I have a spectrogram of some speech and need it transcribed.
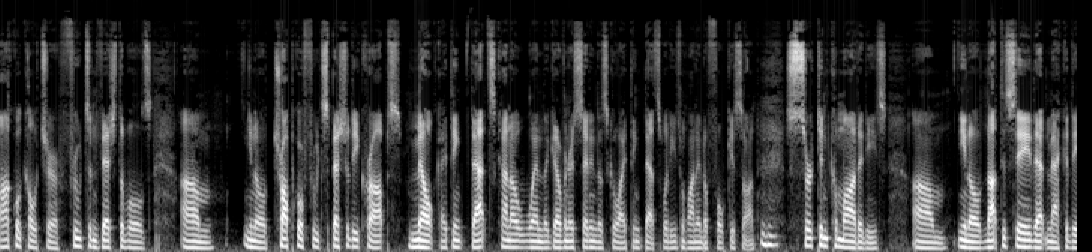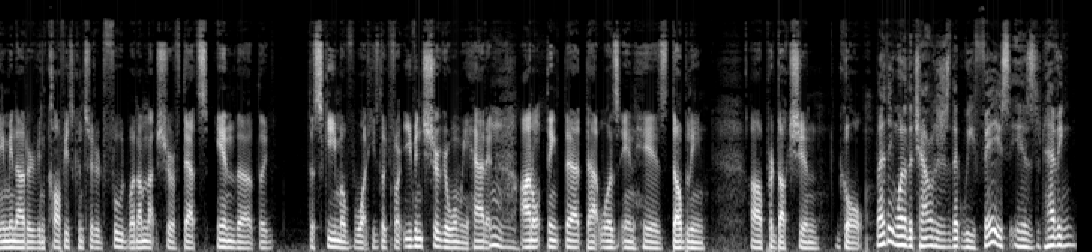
aquaculture, fruits and vegetables, um, you know, tropical fruit, specialty crops, milk. I think that's kind of when the governor's setting this goal. I think that's what he's wanting to focus on. Mm-hmm. Certain commodities, um, you know, not to say that macadamia nut or even coffee is considered food, but I'm not sure if that's in the, the the scheme of what he's looking for. Even sugar, when we had it, mm. I don't think that that was in his doubling uh, production goal. But I think one of the challenges that we face is having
